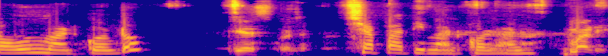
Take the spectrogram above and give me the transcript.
ರೌಂಡ್ ಮಾಡ್ಕೊಂಡು ಚಪಾತಿ ಮಾಡ್ಕೊಳ್ಳೋಣ. ಮಾಡಿ.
